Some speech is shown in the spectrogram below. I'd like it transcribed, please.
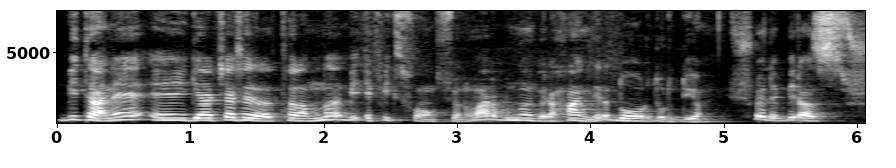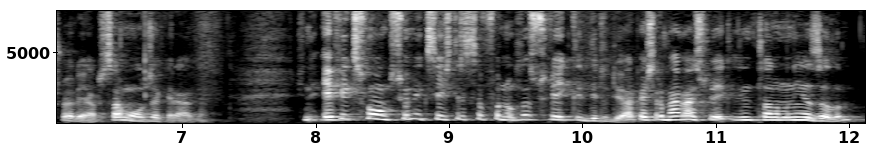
Bir tane e, gerçel sayıda tanımlı bir fx fonksiyonu var. Buna göre hangileri doğrudur diyor. Şöyle biraz şöyle yapsam olacak herhalde. Şimdi fx fonksiyonu x eşittir 0 noktasında süreklidir diyor. Arkadaşlarım hemen sürekliliğin tanımını yazalım.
